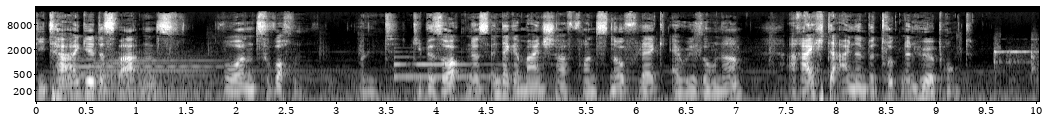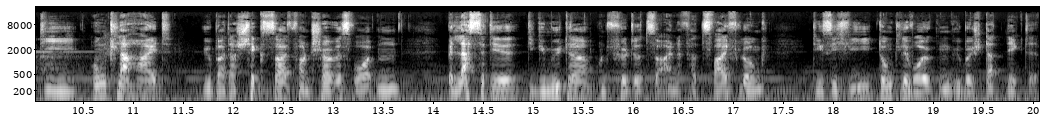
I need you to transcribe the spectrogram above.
Die Tage des Wartens wurden zu Wochen und die Besorgnis in der Gemeinschaft von Snowflake, Arizona erreichte einen bedrückenden Höhepunkt. Die Unklarheit über das Schicksal von Travis Walton belastete die Gemüter und führte zu einer Verzweiflung, die sich wie dunkle Wolken über die Stadt legte.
